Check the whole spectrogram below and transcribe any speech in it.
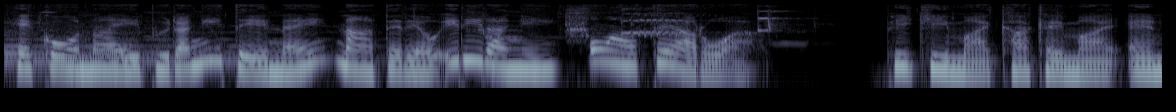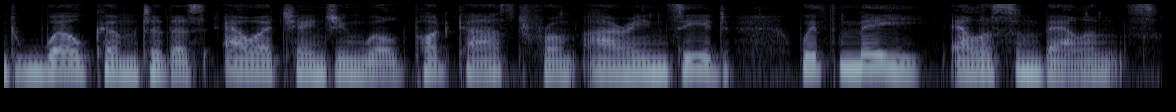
He kōna ipurangi tēnei nā te reo irirangi o Aotearoa. Piki mai kake mai and welcome to this Our Changing World podcast from RNZ with me, Alison Ballance.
